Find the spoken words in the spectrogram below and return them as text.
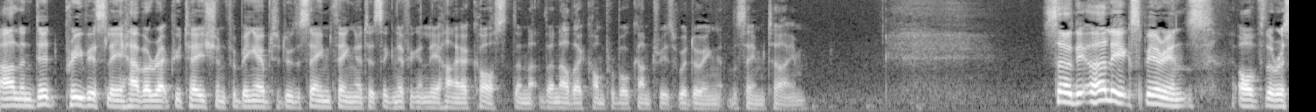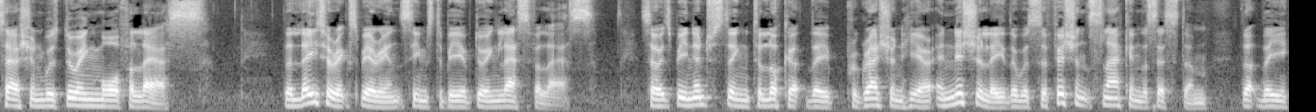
Ireland did previously have a reputation for being able to do the same thing at a significantly higher cost than, than other comparable countries were doing at the same time. So the early experience of the recession was doing more for less. The later experience seems to be of doing less for less. So it's been interesting to look at the progression here. Initially, there was sufficient slack in the system that the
